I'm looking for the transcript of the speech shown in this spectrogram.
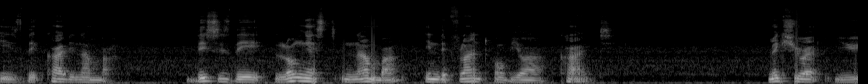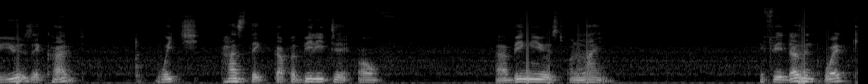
is the card number. This is the longest number in the front of your card. Make sure you use a card which has the capability of uh, being used online. If it doesn't work,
